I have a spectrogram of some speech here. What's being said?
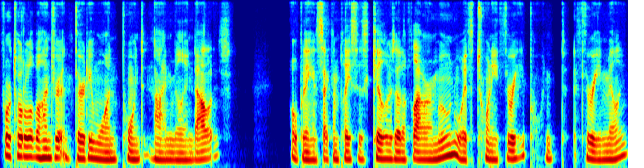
for a total of 131.9 million dollars. Opening in second place is Killers of the Flower Moon with 23.3 million.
